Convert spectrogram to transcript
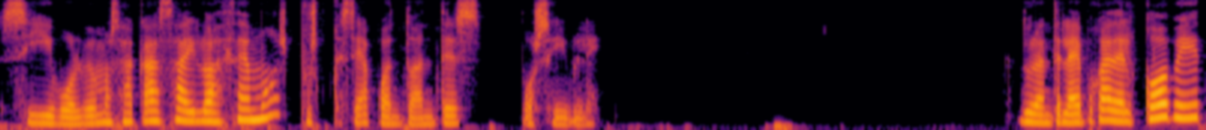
si volvemos a casa y lo hacemos, pues que sea cuanto antes posible. Durante la época del COVID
